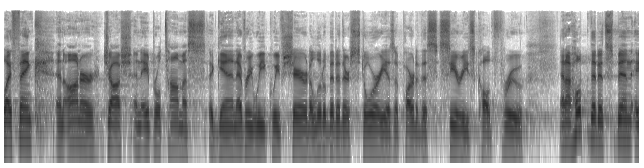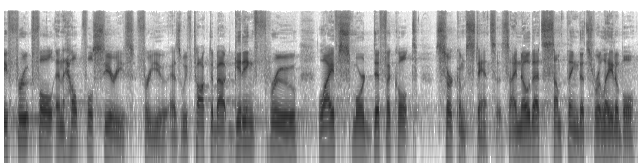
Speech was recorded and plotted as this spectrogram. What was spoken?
Well, I thank and honor Josh and April Thomas again. Every week we've shared a little bit of their story as a part of this series called Through. And I hope that it's been a fruitful and helpful series for you as we've talked about getting through life's more difficult circumstances. I know that's something that's relatable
